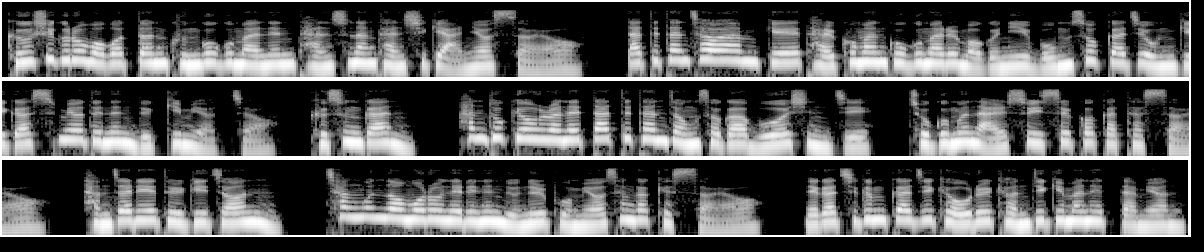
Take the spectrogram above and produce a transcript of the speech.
그 후식으로 먹었던 군고구마는 단순한 간식이 아니었어요. 따뜻한 차와 함께 달콤한 고구마를 먹으니 몸속까지 온기가 스며드는 느낌이었죠. 그 순간 한국 겨울란의 따뜻한 정서가 무엇인지 조금은 알 수 있을 것 같았어요. 잠자리에 들기 전 창문 너머로 내리는 눈을 보며 생각했어요. 내가 지금까지 겨울을 견디기만 했다면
